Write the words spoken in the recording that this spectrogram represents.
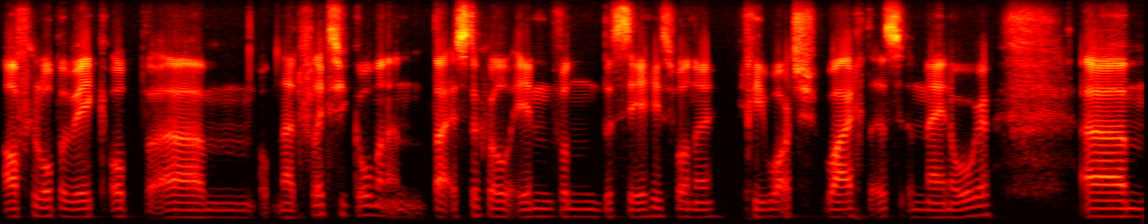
afgelopen week op, ehm, op Netflix gekomen en dat is toch wel een van de series van een rewatch waard is in mijn ogen. Ehm,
